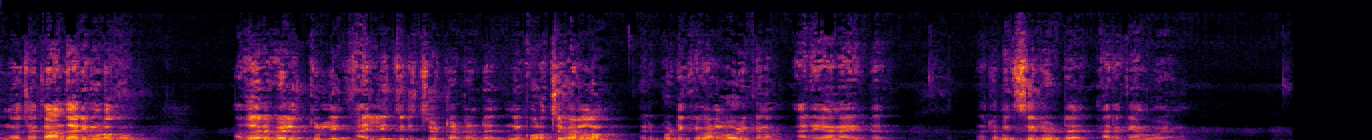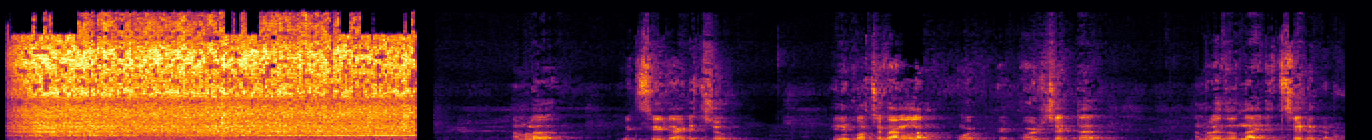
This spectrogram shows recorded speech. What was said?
എന്ന് വെച്ചാൽ കാന്താരി മുളകും അതുപോലെ വെളുത്തുള്ളി അല്ലി തിരിച്ചു ഇട്ടിട്ടുണ്ട്. ഇനി കുറച്ച് വെള്ളം ഒരു പൊടിക്ക് വെള്ളം ഒഴിക്കണം അരയാനായിട്ട്. എന്നിട്ട് മിക്സിയിലിട്ട് അരയ്ക്കാൻ പോവുകയാണ് നമ്മൾ മിക്സിയിൽ അടിച്ചു. ഇനി കുറച്ച് വെള്ളം ഒഴിച്ചിട്ട് നമ്മളിതൊന്ന് അരിച്ചെടുക്കണം.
